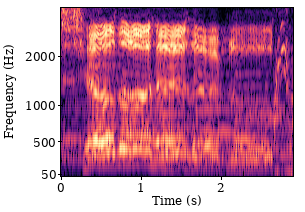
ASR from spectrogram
shall the heather bloom.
